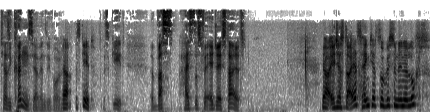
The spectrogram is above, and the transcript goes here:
Tja, sie können es ja, wenn sie wollen. Ja, es geht. Es geht. Was heißt das für AJ Styles? Ja, AJ Styles hängt jetzt so ein bisschen in der Luft.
